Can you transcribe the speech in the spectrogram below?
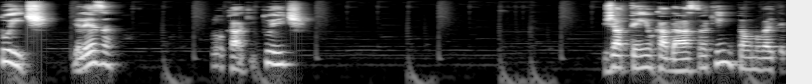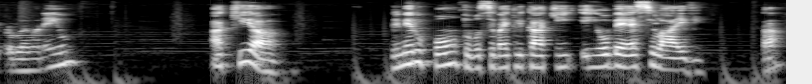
Twitch, beleza? Vou colocar aqui Twitch já tem o cadastro aqui, então não vai ter problema nenhum. Aqui, ó, primeiro ponto, você vai clicar aqui em OBS Live, tá?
